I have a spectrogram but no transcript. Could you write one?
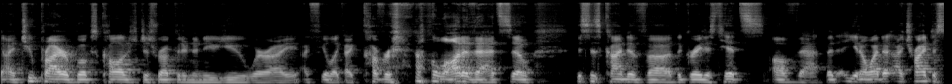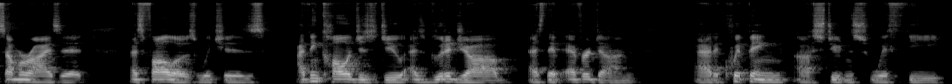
had two prior books, College Disrupted and A New U, where I, I feel like I covered a lot of that. So this is kind of uh, the greatest hits of that. But, you know, I, I tried to summarize it as follows, which is I think colleges do as good a job as they've ever done at equipping uh, students with the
